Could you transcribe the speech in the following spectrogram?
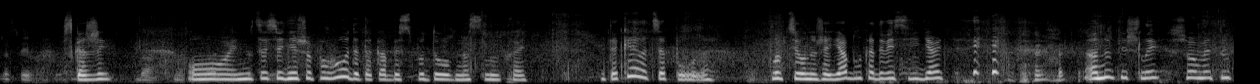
Красиво. Скажи. Да. Ой, ну це сьогодні що погода така безподобна, слухай. І таке оце поле. Хлопці, он уже яблука дивись їдять. А ну пішли, що ми тут?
